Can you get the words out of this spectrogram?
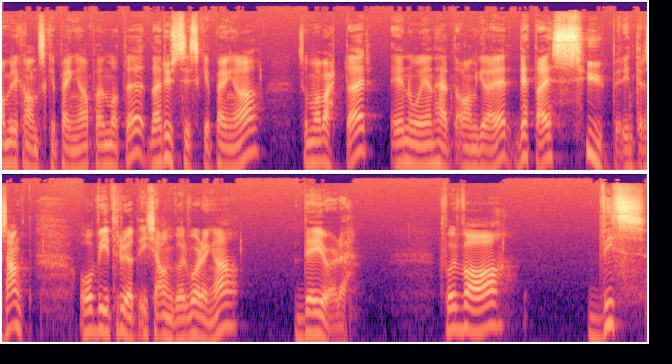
amerikanske penger på en måte. De russiske penger som har vært der, er nå i en helt annen greie. Dette er superinteressant. Og vi tror at det ikke angår Vålerenga. Det gjør det. For hva hvis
